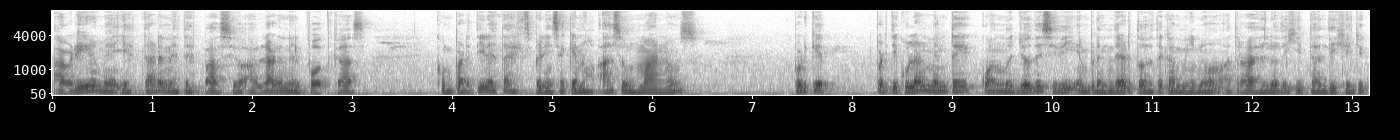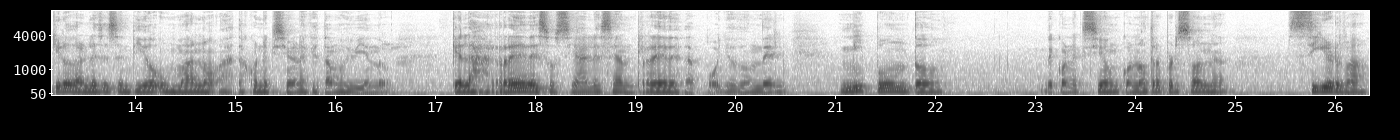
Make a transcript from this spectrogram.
abrirme y estar en este espacio, hablar en el podcast, compartir esta experiencia que nos hace humanos, porque particularmente cuando yo decidí emprender todo este camino a través de lo digital, dije yo quiero darle ese sentido humano a estas conexiones que estamos viviendo. que las redes sociales sean redes de apoyo, donde mi punto de conexión con otra persona sirva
